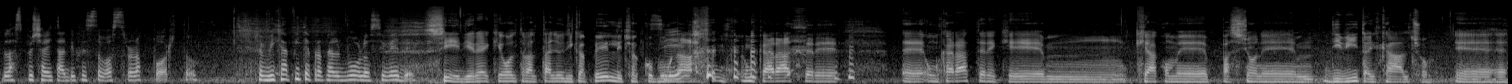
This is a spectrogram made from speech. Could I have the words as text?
la specialità di questo vostro rapporto? Cioè, vi capite proprio al volo, si vede? Sì, direi che oltre al taglio di capelli ci accomuna Sì? un, carattere, eh, un carattere che, mh, che ha come passione mh, di vita il calcio. Eh,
